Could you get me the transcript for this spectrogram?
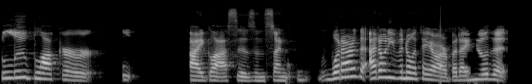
blue blocker eyeglasses and sun? What are they? I don't even know what they are, but I know that.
